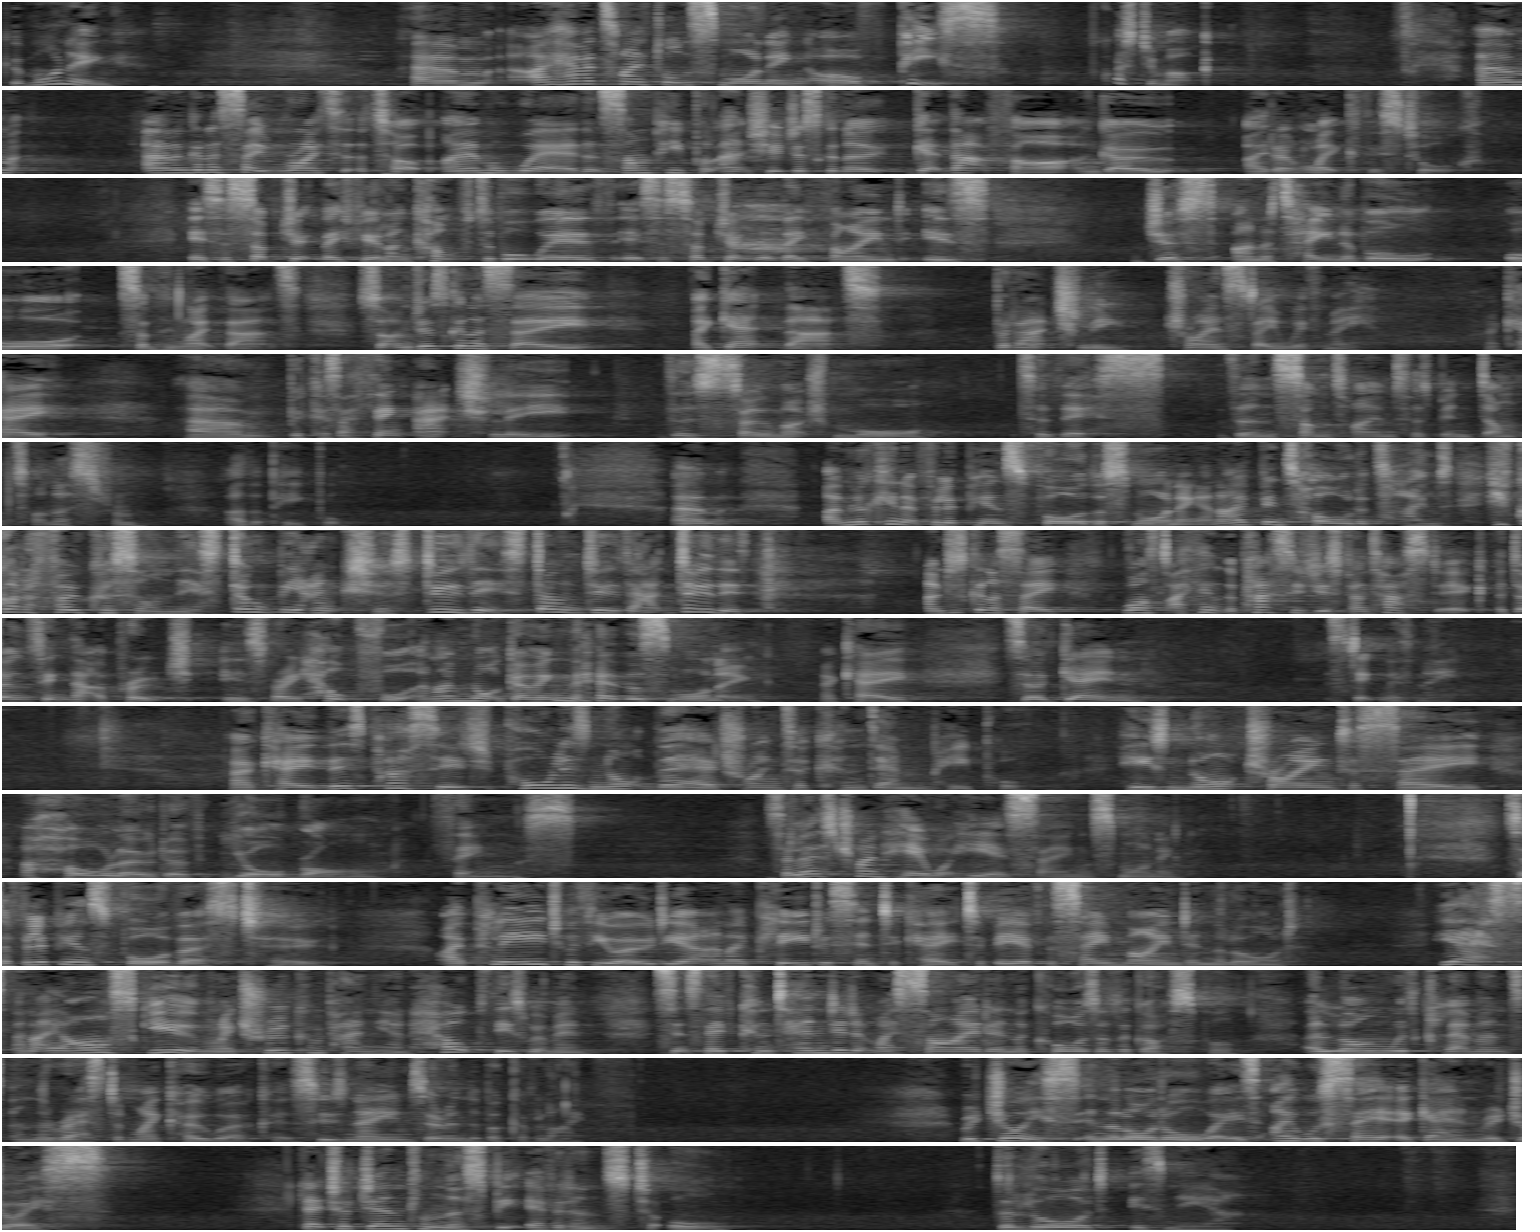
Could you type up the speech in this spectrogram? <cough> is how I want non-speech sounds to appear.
Good morning. Um, I have a title this morning of Peace? Question mark. Um, and I'm going to say right at the top, I am aware that some people actually are just going to get that far and go, I don't like this talk. It's a subject they feel uncomfortable with, it's a subject that they find is just unattainable or something like that. So I'm just going to say, I get that, but actually try and stay with me okay? Um, because I think actually there's so much more to this than sometimes has been dumped on us from other people. Um, I'm looking at Philippians 4 this morning, and I've been told at times, you've got to focus on this. Don't be anxious. Do this. Don't do that. Do this. I'm just going to say, whilst I think the passage is fantastic, I don't think that approach is very helpful, and I'm not going <laughs> there this morning, okay? So, again, Stick with me. Okay, this passage, Paul is not there trying to condemn people. He's not trying to say a whole load of you're wrong things. So let's try and hear what he is saying this morning. So, Philippians 4, verse 2 I plead with Euodia and I plead with Syntyche to be of the same mind in the Lord. Yes, and I ask you, my true companion, help these women, since they've contended at my side in the cause of the gospel, along with Clement and the rest of my co workers, whose names are in the book of life. Rejoice in the Lord always. I will say it again rejoice. Let your gentleness be evidence to all. The Lord is near.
